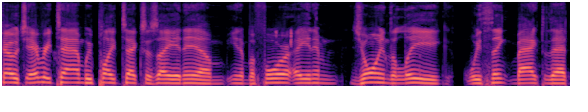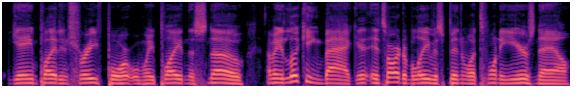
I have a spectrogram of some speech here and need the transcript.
Coach, every time we play Texas A&M, you know, before A&M joined the league, we think back to that game played in Shreveport when we played in the snow. I mean, looking back, it's hard to believe it's been what 20 years now.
